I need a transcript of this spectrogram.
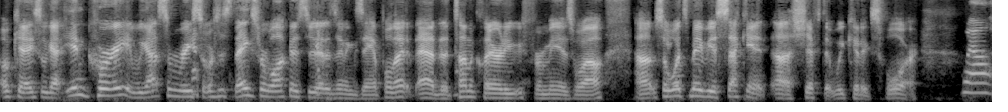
Okay so we got inquiry we got some resources. Thanks for walking us through that as an example. That added a ton of clarity for me as well. Um, so what's maybe a second uh, shift that we could explore? Well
